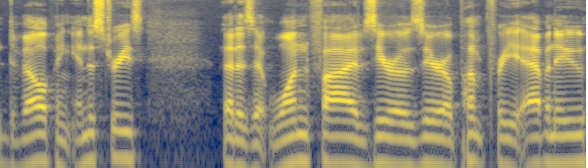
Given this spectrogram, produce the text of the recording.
Developing Industries. That is at 1500 Pumphrey Avenue.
